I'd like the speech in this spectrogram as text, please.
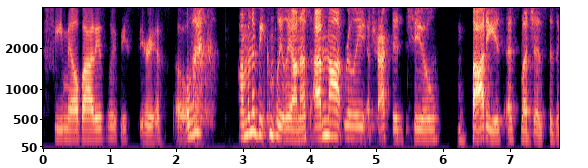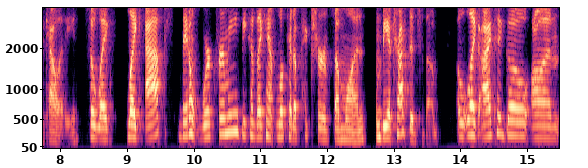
female bodies. Let me be serious though. I'm going to be completely honest. I'm not really attracted to bodies as much as physicality. So like like apps, they don't work for me because I can't look at a picture of someone and be attracted to them. Oh, like I could go on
